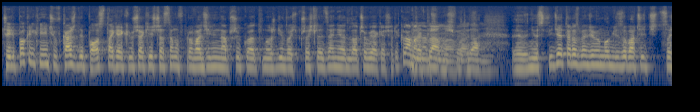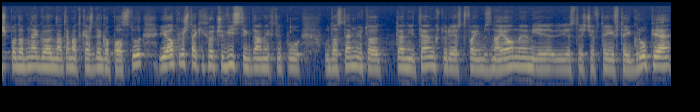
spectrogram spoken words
Czyli po kliknięciu w każdy post, tak jak już jakiś czas temu wprowadzili na przykład możliwość prześledzenia, dlaczego jakaś reklama, nam Reklama, się wyświetla właśnie. w newsfeedzie, teraz będziemy mogli zobaczyć coś podobnego na temat każdego postu i oprócz takich oczywistych danych typu udostępnił to ten i ten, który jest Twoim znajomym i jesteście w tej w tej grupie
